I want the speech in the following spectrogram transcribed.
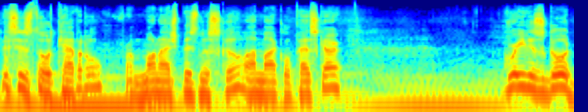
This is Thought Capital from Monash Business School. I'm Michael Pascoe. Greed is good.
